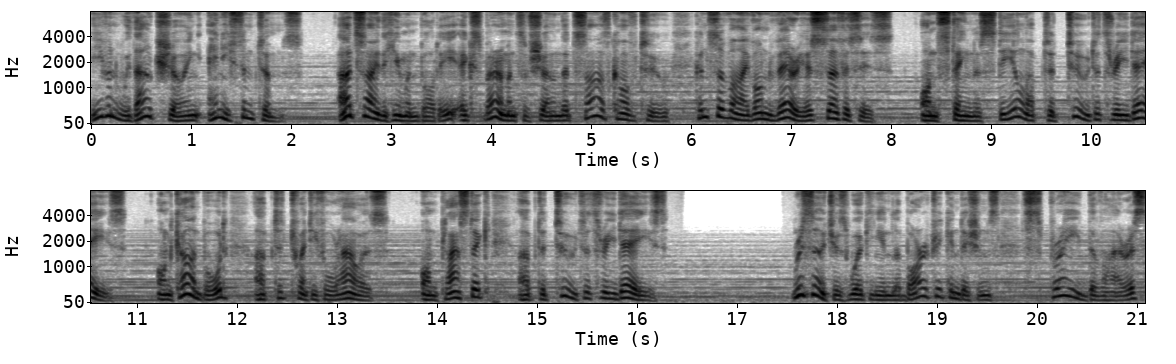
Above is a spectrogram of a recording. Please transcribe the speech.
even without showing any symptoms. Outside the human body, experiments have shown that SARS CoV 2 can survive on various surfaces. On stainless steel, up to 2 to 3 days. On cardboard, up to 24 hours on plastic up to two to three days. Researchers working in laboratory conditions sprayed the virus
